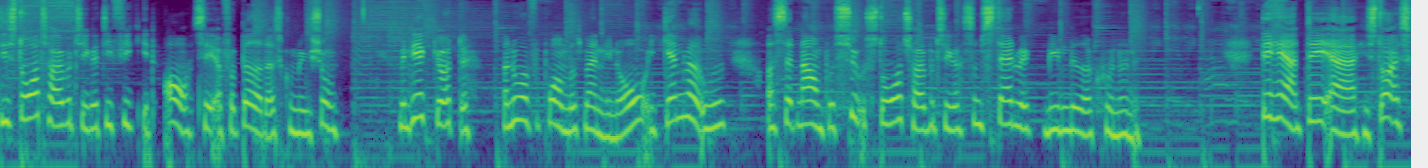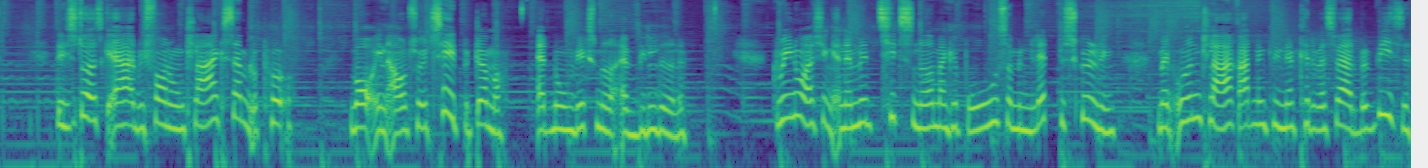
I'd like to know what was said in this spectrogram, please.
De store tøjbutikker de fik et år til at forbedre deres kommunikation, men de har ikke gjort det, og nu har forbrugerombudsmanden i Norge igen været ude og sætte navn på syv store tøjbutikker, som stadigvæk vildleder kunderne. Det her, det er historisk. Det historiske er, at vi får nogle klare eksempler på, hvor en autoritet bedømmer, at nogle virksomheder er vildledende. Greenwashing er nemlig tit sådan noget, man kan bruge som en let beskyldning, men uden klare retningslinjer kan det være svært at bevise,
